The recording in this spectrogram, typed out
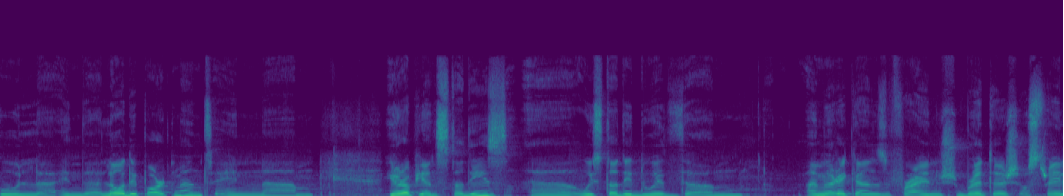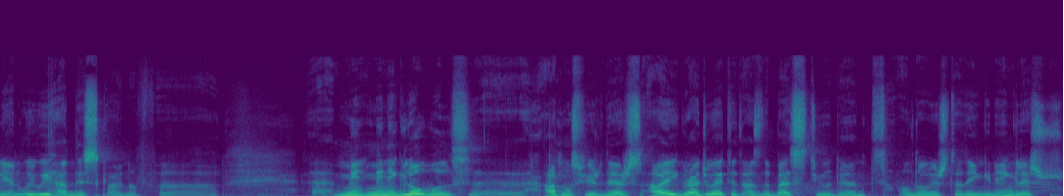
uh, in the law department in um, European studies. Uh, we studied with um, Americans, French, British, Australian. We, we had this kind of uh, uh, mini globals uh, atmosphere there. I graduated as the best student, although we're studying in English.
